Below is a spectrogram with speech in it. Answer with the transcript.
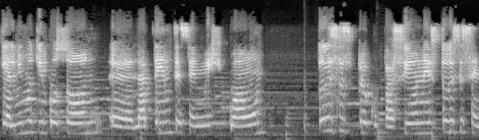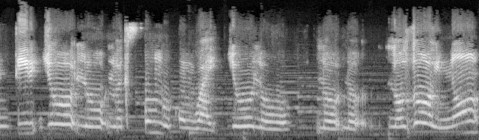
que al mismo tiempo son eh, latentes en México aún. Todas esas preocupaciones, todo ese sentir, yo lo, lo expongo con Guay, yo lo, lo, lo, doy, ¿no?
